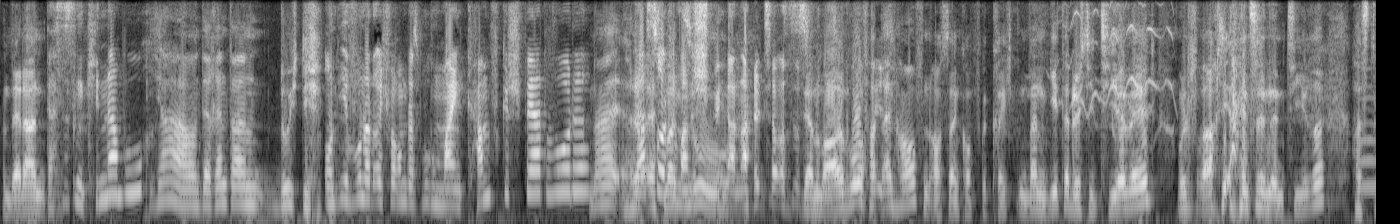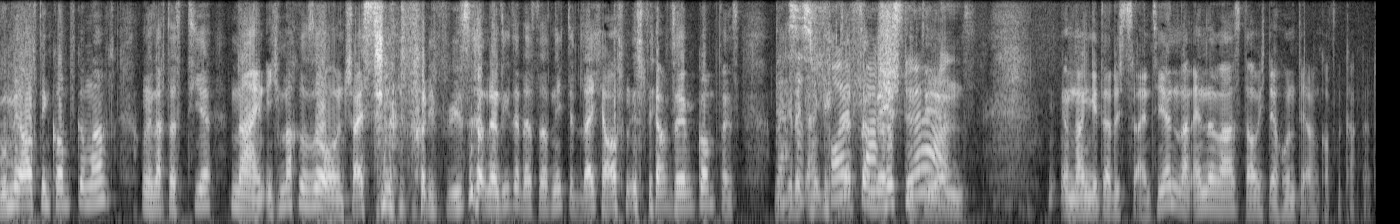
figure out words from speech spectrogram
Und der dann. Das ist ein Kinderbuch? ja, und der rennt dann durch die. Und ihr wundert euch, warum das Buch Mein Kampf gesperrt wurde? Nein, hör das sollte man zu. sperren, Alter. Der Maulwurf hat einen Haufen auf seinen Kopf gekriegt. Und dann geht er durch die Tierwelt und fragt die einzelnen Tiere: Hast du mir auf den Kopf gemacht? Und dann sagt das Tier: Nein, ich mache so. Und scheißt ihm dann vor die Füße. Und dann sieht er, dass das nicht der gleiche Haufen ist, der auf seinem Kopf ist. Und dann Das geht er- ist geht voll er Tier. verstörend. Und dann geht er durch zu einem Tier. Und am Ende war es, glaube ich, der Hund, der auf den Kopf gekackt hat.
